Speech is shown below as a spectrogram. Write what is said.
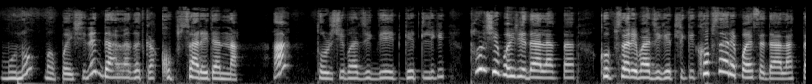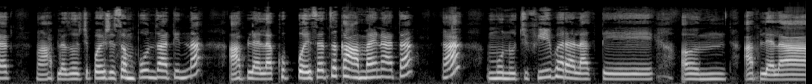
म्हणू मग पैसे नाही द्यायला लागत का? खूप सारे त्यांना. हा? थोडीशी भाजी घेत घेतली की थोडेसे पैसे द्यावे लागतात. खूप सारी भाजी घेतली की खूप सारे पैसे द्यावे लागतात. मग आपल्या जवळचे पैसे संपून जातील ना. आपल्याला खूप पैशाचं काम आहे ना आता. हा? मुनूची फी भरा लागते. आपल्याला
